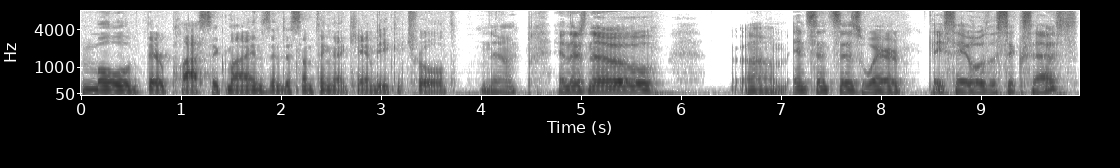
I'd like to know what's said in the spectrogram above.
mold their plastic minds into something that can be controlled. Yeah. And there's no um, instances where they say it was a success,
